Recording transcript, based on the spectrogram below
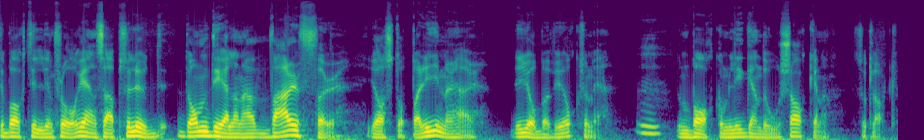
tillbaka till din fråga igen, så absolut, de delarna varför jag stoppar i mig det här, det jobbar vi också med. Mm. De bakomliggande orsakerna såklart.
